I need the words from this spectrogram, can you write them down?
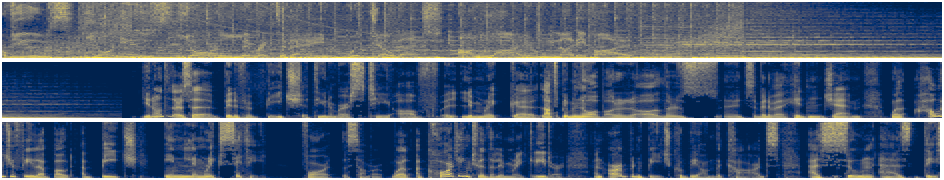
Your views, your news, your Limerick today with Joe Nash on Live 95. you know that there's a bit of a beach at the University of Limerick. Uh, lots of people know about it. Others, it's a bit of a hidden gem. Well, how would you feel about a beach in Limerick City? For the summer? Well, according to the Limerick leader, an urban beach could be on the cards as soon as this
